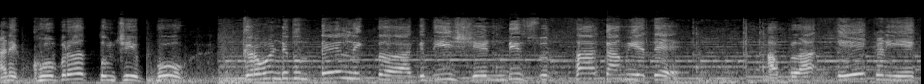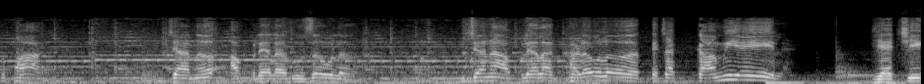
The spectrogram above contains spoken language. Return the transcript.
आणि खोबरं तुमची भूक करवंडीतून तेल निघतं. अगदी शेंडी सुद्धा कामी येते. आपला एक आणि एक भाग ज्यानं आपल्याला रुजवलं ज्यानं आपल्याला घडवलं त्याच्या कामी येईल. याची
